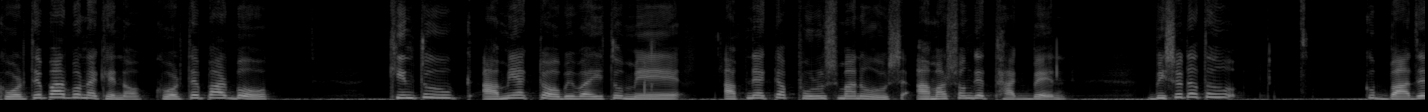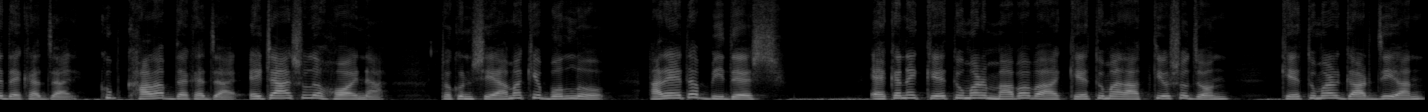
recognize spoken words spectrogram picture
করতে পারব না কেন? করতে পারব। কিন্তু আমি একটা অবিবাহিত মেয়ে, আপনি একটা পুরুষ মানুষ, আমার সঙ্গে থাকবেন। বিষয়টা তো খুব বাজে দেখা যায়, খুব খারাপ দেখা যায়। এটা আসলে হয় না। তখন সে আমাকে বলল, আরে, এটা বিদেশ। এখানে কে তোমার মা বাবা কে তোমার আত্মীয় স্বজন, কে তোমার গার্জিয়ান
